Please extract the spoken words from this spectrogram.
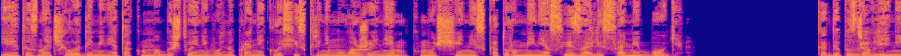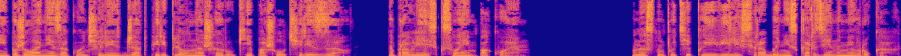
И это значило для меня так много, что я невольно прониклась искренним уважением к мужчине, с которым меня связали сами боги. Когда поздравления и пожелания закончились, Джад переплел наши руки и пошел через зал, направляясь к своим покоям. У нас на пути появились рабыни с корзинами в руках,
